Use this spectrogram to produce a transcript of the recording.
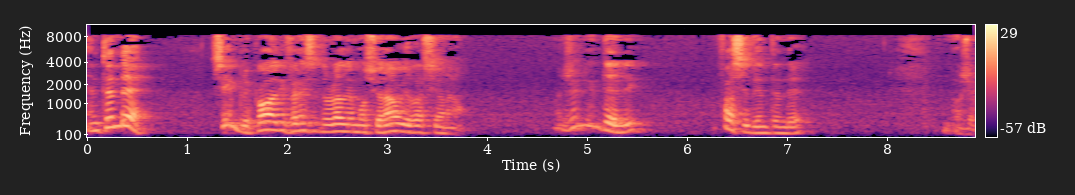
entender. Simples, qual a diferença entre o lado emocional e racional? A gente entende, fácil de entender. Já,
